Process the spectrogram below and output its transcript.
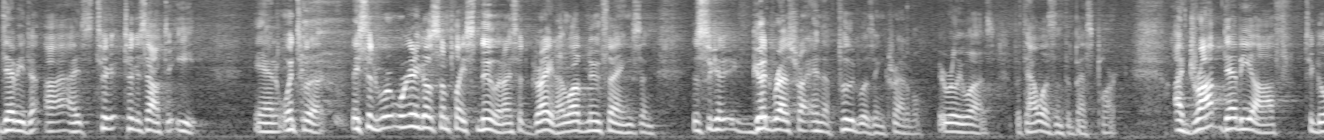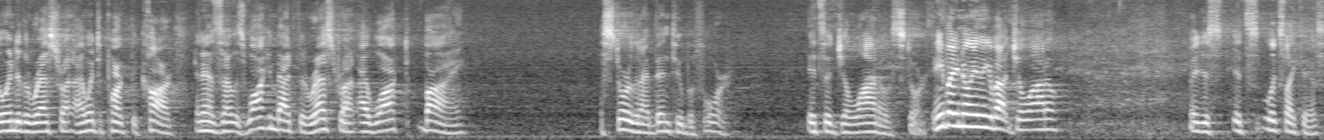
Debbie, uh, I took, took, us out to eat and went to a, they said, We're, we're going to go someplace new. And I said, Great, I love new things. And this is a good restaurant, and the food was incredible. It really was. But that wasn't the best part. I dropped Debbie off to go into the restaurant. I went to park the car. And as I was walking back to the restaurant, I walked by a store that I've been to before. It's a gelato store. Anybody know anything about gelato? It just it looks like this.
